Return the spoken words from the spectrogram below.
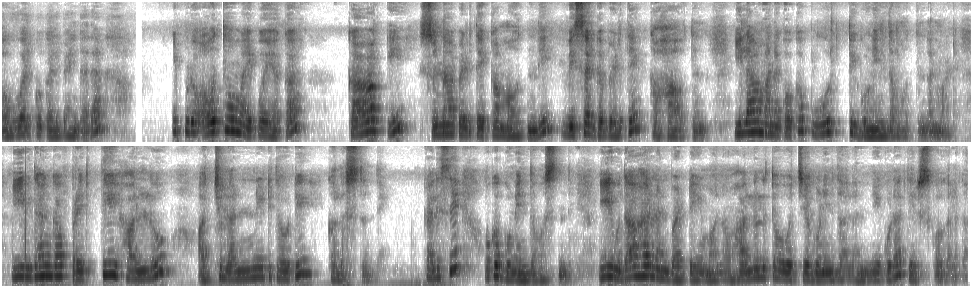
ఔ వరకు కలిపాం కదా ఇప్పుడు ఔత్వం అయిపోయాక కాకి సున్నా పెడితే కమ్ అవుతుంది విసర్గ పెడితే కహ అవుతుంది. ఇలా మనకు ఒక పూర్తి గుణింతం అవుతుంది అనమాట ఈ విధంగా ప్రతి హల్లు అచ్చులన్నిటితోటి కలుస్తుంది. కలిసి ఒక గుణింతం వస్తుంది. ఈ ఉదాహరణను బట్టి మనం హల్లులతో వచ్చే గుణింతాలన్నీ కూడా తెలుసుకోగలగాలి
